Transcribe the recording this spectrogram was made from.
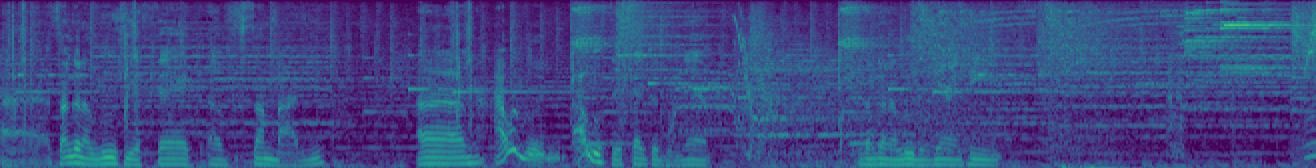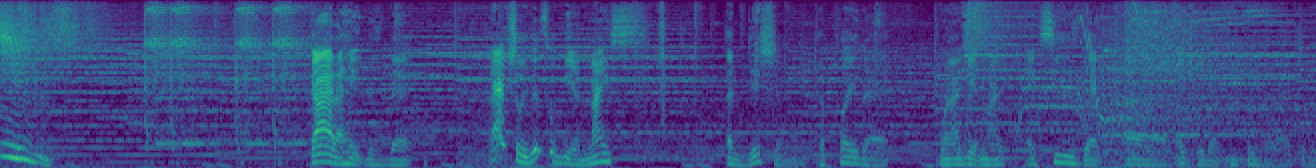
Uh, so I'm gonna lose the effect of somebody. Um, I would lose. I'll lose the effect of the nymph because I'm gonna lose it guaranteed. Mm. God, I hate this deck. Actually, this would be a nice addition to play that when I get my Xyz deck, uh, extra deck completed. Actually,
